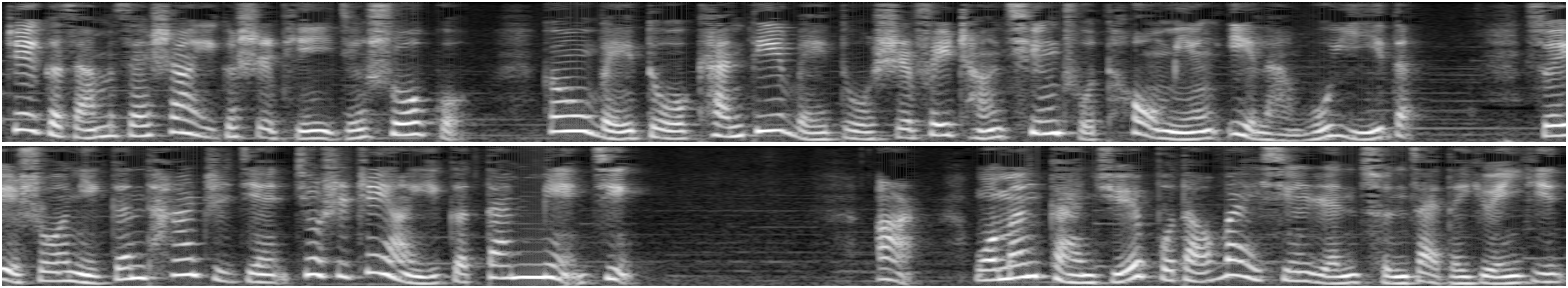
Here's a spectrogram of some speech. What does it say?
这个咱们在上一个视频已经说过，高维度看低维度是非常清楚、透明、一览无遗的。所以说，你跟它之间就是这样一个单面镜。二，我们感觉不到外星人存在的原因，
